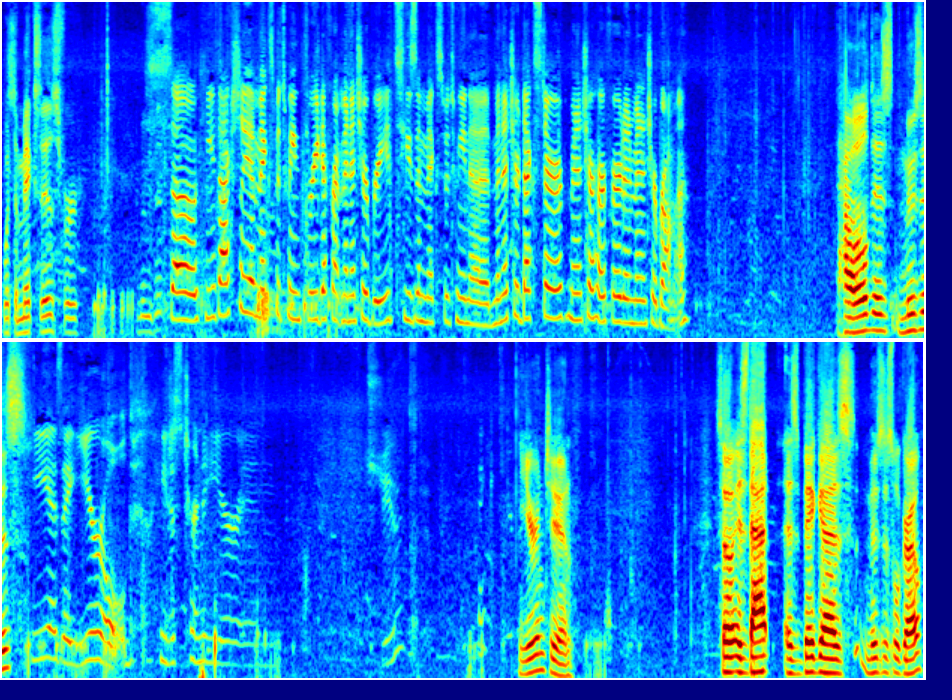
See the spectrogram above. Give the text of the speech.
what the mix is for So he's actually a mix between three different miniature breeds. He's a mix between a miniature Dexter, miniature Hereford, and miniature Brahma. How old is Moses? He is a year old. He just turned a year in June, I think. Year in June. So is that as big as Moses will grow?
